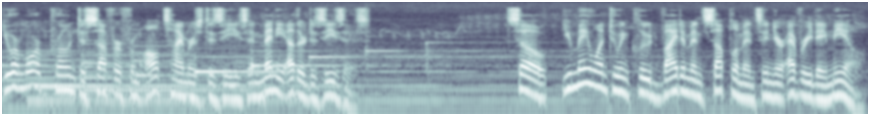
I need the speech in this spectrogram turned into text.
you are more prone to suffer from Alzheimer's disease and many other diseases. So, you may want to include vitamin supplements in your everyday meal.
